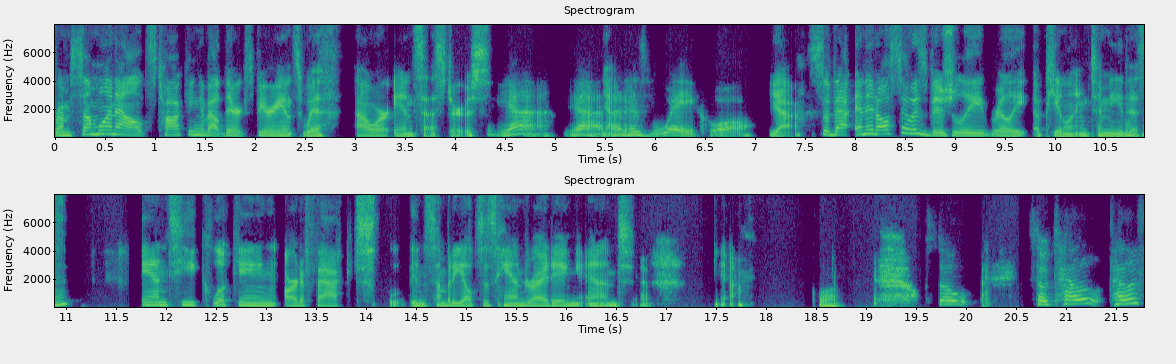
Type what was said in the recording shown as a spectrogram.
from someone else talking about their experience with our ancestors. Yeah, yeah, yeah, that is way cool. Yeah. So that, and it also is visually really appealing to me. This mm-hmm. antique looking artifact in somebody else's handwriting. And yeah. yeah. Cool. So, so tell tell us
